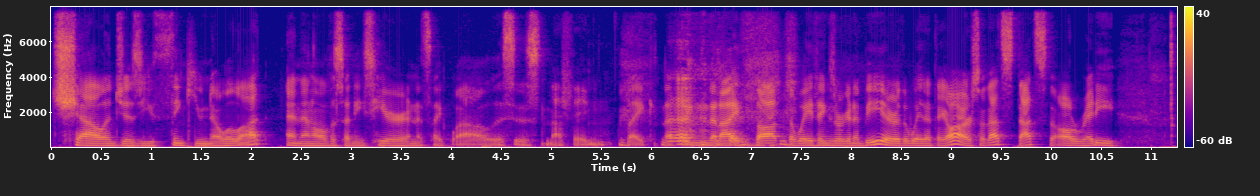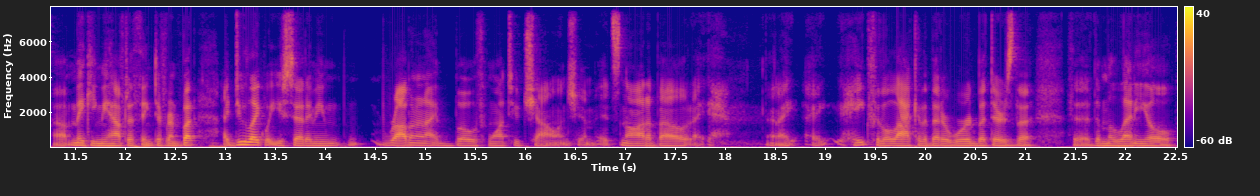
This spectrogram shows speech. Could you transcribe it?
challenge is you think you know a lot and then all of a sudden he's here and it's like wow this is nothing like nothing that i thought the way things were going to be or the way that they are. So that's that's already uh, making me have to think different. But i do like what you said. I mean robin and i both want to challenge him. It's not about I, and I, I hate for the lack of the better word, but there's the the, the millennial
